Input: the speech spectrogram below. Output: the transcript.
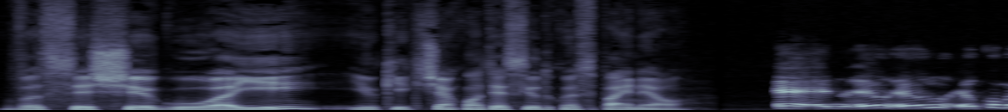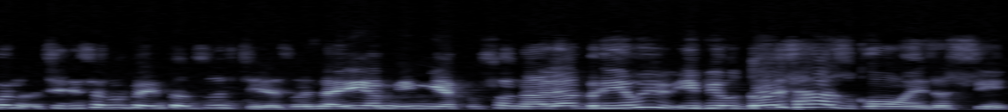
você chegou aí e o que, que tinha acontecido com esse painel? É, eu, eu, eu, como eu te disse, eu não venho todos os dias, mas aí a minha funcionária abriu e, e viu dois rasgões, assim,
